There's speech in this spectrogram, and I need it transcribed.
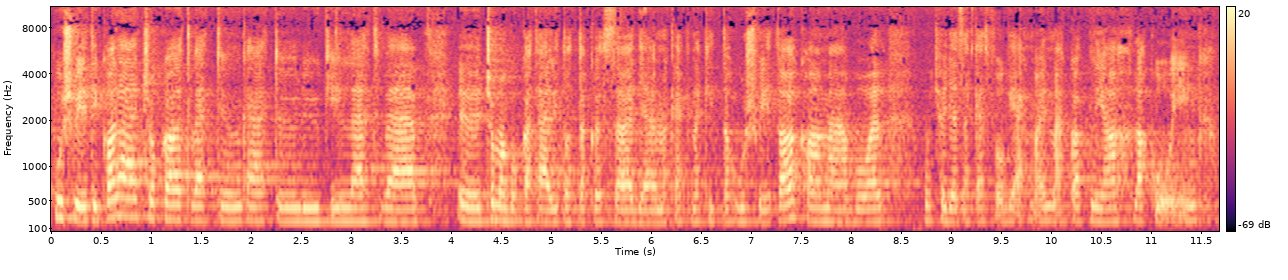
húsvéti kalácsokat vettünk át tőlük, illetve csomagokat állítottak össze a gyermekeknek itt a húsvét alkalmából, úgyhogy ezeket fogják majd megkapni a lakóink.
